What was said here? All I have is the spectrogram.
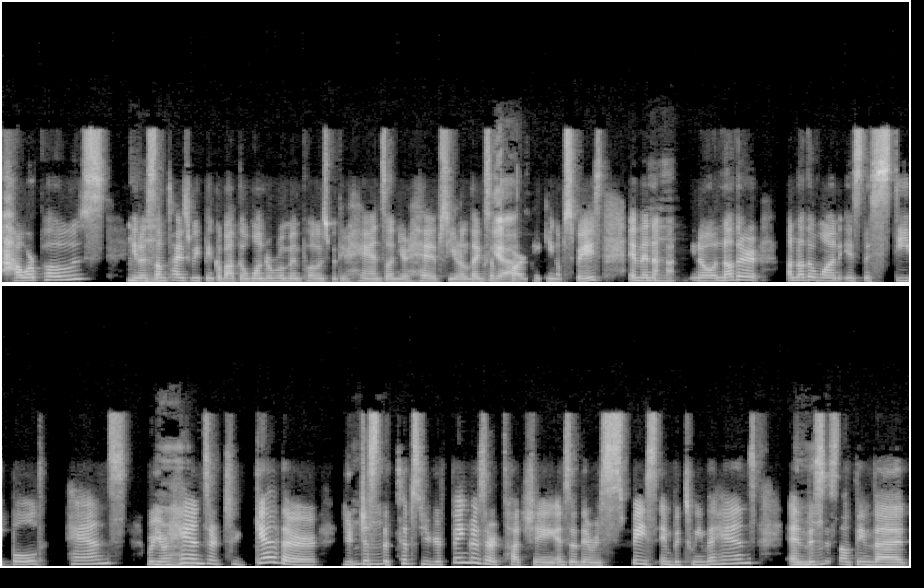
power pose you mm-hmm. know sometimes we think about the wonder woman pose with your hands on your hips your legs yeah. apart taking up space and then mm-hmm. you know another another one is the steepled hands where your mm-hmm. hands are together you just mm-hmm. the tips of your fingers are touching and so there is space in between the hands and this mm-hmm. is something that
